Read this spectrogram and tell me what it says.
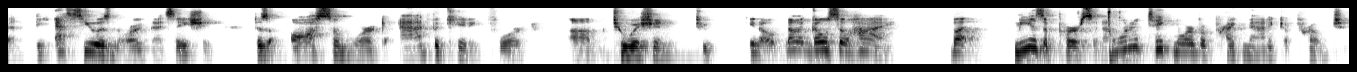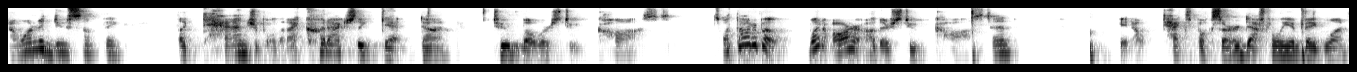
and the SU as an organization does awesome work advocating for um, tuition to you know not go so high. But me as a person, I want to take more of a pragmatic approach and I want to do something like tangible that I could actually get done to lower student costs. So I thought about what are other student costs and you know textbooks are definitely a big one.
